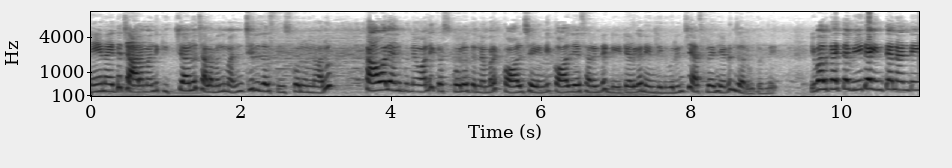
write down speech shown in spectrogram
నేనైతే చాలామందికి ఇచ్చాను చాలామంది మంచి రిజల్ట్స్ తీసుకొని ఉన్నారు. కావాలి అనుకునే వాళ్ళు ఇక్కడ స్కూల్ అవుతున్న నెంబర్కి కాల్ చేయండి. కాల్ చేశారంటే డీటెయిల్గా నేను దీని గురించి ఎక్స్ప్లెయిన్ చేయడం జరుగుతుంది. ఇవాళకైతే వీడియో ఇంతేనండి.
